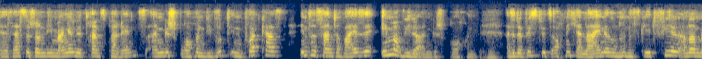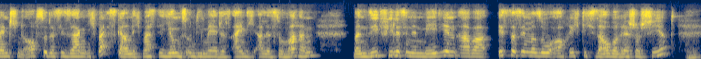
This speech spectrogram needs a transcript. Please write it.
Ja, jetzt hast du schon die mangelnde Transparenz angesprochen. Die wird im Podcast interessanterweise immer wieder angesprochen. Mhm. Also da bist du jetzt auch nicht alleine, sondern es geht vielen anderen Menschen auch so, dass sie sagen, ich weiß gar nicht, was die Jungs und die Mädels eigentlich alles so machen. Man sieht vieles in den Medien, aber ist das immer so auch richtig sauber recherchiert? Mhm.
